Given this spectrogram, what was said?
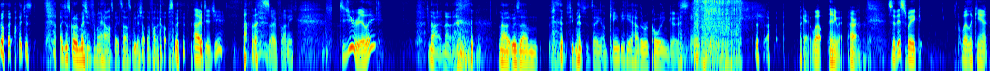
I just, I just got a message from my housemates asking me to shut the fuck up. So oh, did you? Oh, that's so funny. Did you really? no, no, no, no. It was um, she messaged saying, "I'm keen to hear how the recording goes." Okay, well, anyway, all right. So this week we're looking at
